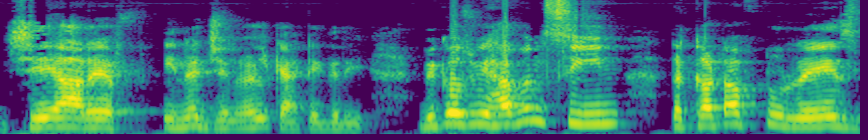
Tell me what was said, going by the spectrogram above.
JRF in a general category. Because we haven't seen the cutoff to raise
